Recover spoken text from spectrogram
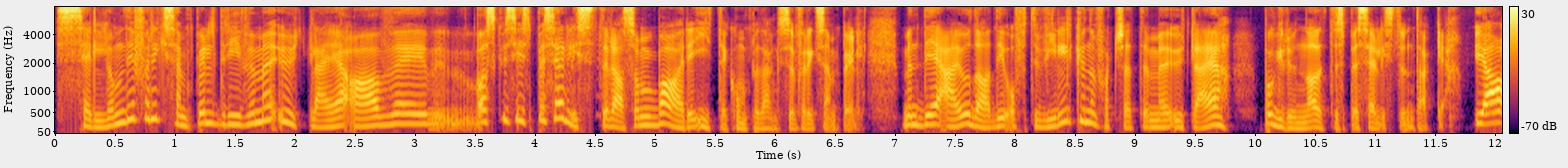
selv om de for eksempel driver med utleie av eh, hva skal vi si, spesialister, da, som bare IT-kompetanse for eksempel. Men det er jo da de ofte vil kunne fortsette med utleie, på grunn av dette spesialistunntaket. Ja,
